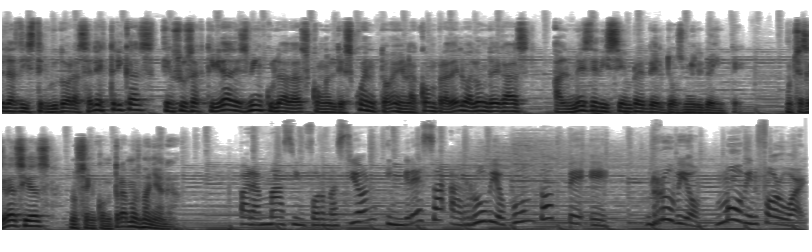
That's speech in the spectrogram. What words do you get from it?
de las distribuidoras eléctricas en sus actividades vinculadas con el descuento en la compra del balón de gas al mes de diciembre del 2020. Muchas gracias, nos encontramos mañana. Para más información ingresa a rubio.pe. Rubio, moving forward.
